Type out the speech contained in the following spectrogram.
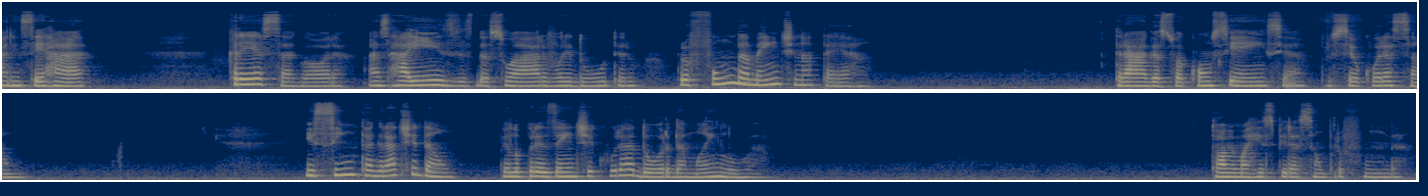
Para encerrar, cresça agora as raízes da sua árvore do útero profundamente na terra. Traga sua consciência para o seu coração e sinta gratidão pelo presente curador da Mãe Lua. Tome uma respiração profunda.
